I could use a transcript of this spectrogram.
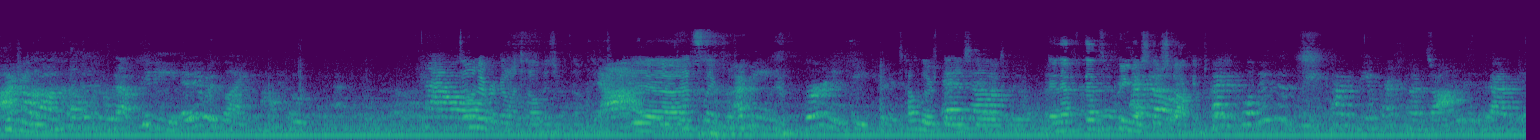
I got on television without pity, and it was like, I hope. Cow. Don't ever go on television without that. Yeah. Yeah. That's like I mean, burning hatred. Tumblr's pretty And, scary um, too. And that's, that's pretty much their stock in trade. Well, this is the, kind of the impression I've gotten is that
